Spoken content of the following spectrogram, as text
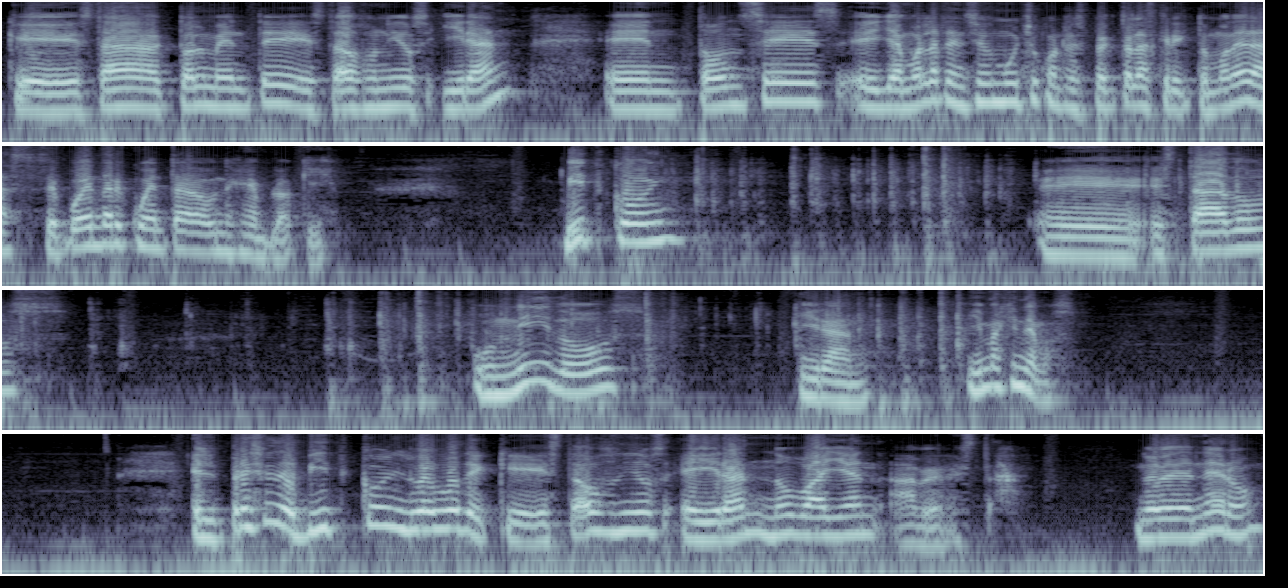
que está actualmente Estados Unidos-Irán. Entonces eh, llamó la atención mucho con respecto a las criptomonedas. Se pueden dar cuenta, un ejemplo aquí. Bitcoin, eh, Estados Unidos, Irán. Imaginemos. El precio de Bitcoin luego de que Estados Unidos e Irán no vayan, a ver, está. 9 de enero.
